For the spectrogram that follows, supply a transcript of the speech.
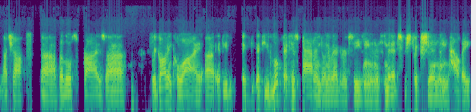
not shocked, uh, but a little surprised. Uh, regarding Kawhi, uh, if you if, if you looked at his pattern during the regular season and his minutes restriction and how they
